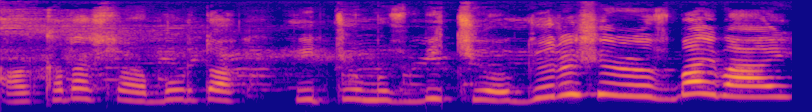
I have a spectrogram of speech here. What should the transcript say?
Arkadaşlar burada videomuz bitiyor. Görüşürüz. Bay bay.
